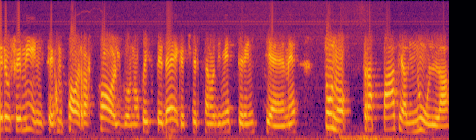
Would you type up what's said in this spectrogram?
ferocemente un po' raccolgono queste idee che cercano di mettere insieme, sono strappate al nulla,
